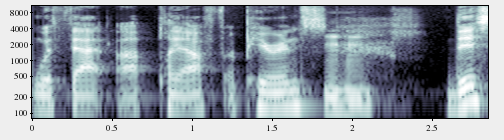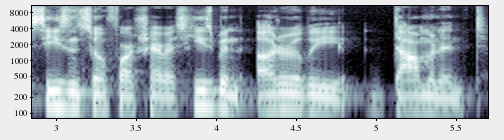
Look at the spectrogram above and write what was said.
with that uh, playoff appearance. Mhm. This season so far, Travis, he's been utterly dominant.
